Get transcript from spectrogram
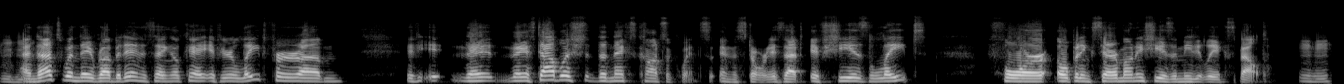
Mhm. and that's when they rub it in and saying okay if you're late for um if they they establish the next consequence in the story is that if she is late for opening ceremony she is immediately expelled Mhm.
